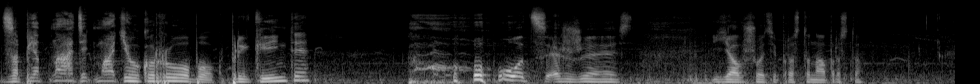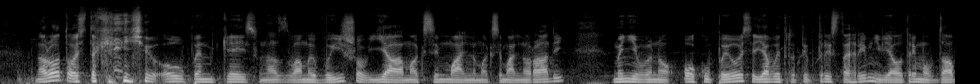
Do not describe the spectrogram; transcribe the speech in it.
За 15, мать його, коробок. Прикиньте. О, це жесть. Я в шоці просто-напросто. Народ, ось такий open case у нас з вами вийшов. Я максимально максимально радий. Мені воно окупилося. Я витратив 300 гривнів, я отримав два,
